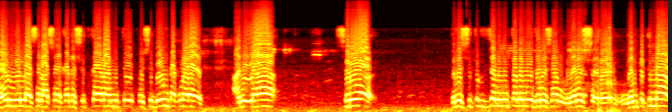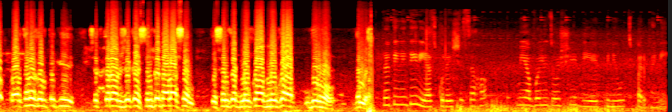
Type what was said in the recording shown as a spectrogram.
वाहून गेलं असेल अशा एखाद्या शेतकऱ्याला आम्ही ते पैसे देऊन टाकणार आहेत. आणि या सर्व गणेश चतुर्थीच्या निमित्तानं मी गणेश गणेश गणपतींना प्रार्थना करतो की शेतकऱ्यावर जे काही संकट आलं असेल ते संकट लवकरात लवकर दूर हो धन्यवाद. प्रतिनिधी रियाज कुरेशीसह मी Aboli Joshi D A P news Parbhani.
